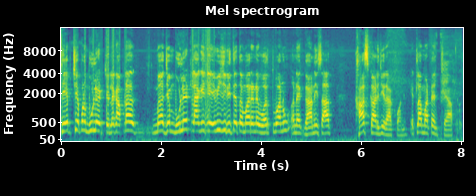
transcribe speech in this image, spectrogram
શેપ છે, પણ બુલેટ છે. એટલે કે આપણામાં જેમ બુલેટ લાગે છે, એવી જ રીતે તમારે એને વર્તવાનું અને ઘાની સાથ ખાસ કાળજી રાખવાની. એટલા માટે જ છે આપણું.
